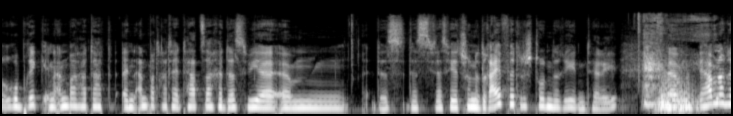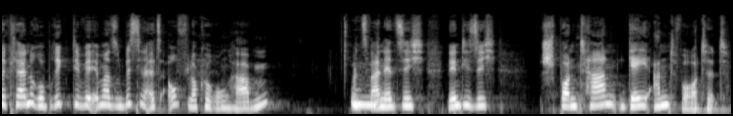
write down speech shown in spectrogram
Rubrik in Anbetracht, in Anbetracht der Tatsache, dass wir, ähm, dass, dass, dass wir jetzt schon eine Dreiviertelstunde reden, Terry. Ähm, wir haben noch eine kleine Rubrik, die wir immer so ein bisschen als Auflockerung haben. Und mhm. zwar nennt sich, nennt die sich spontan gay antwortet.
